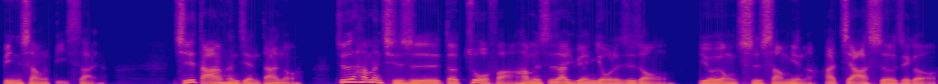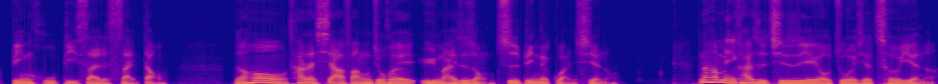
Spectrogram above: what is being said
冰上的比赛？其实答案很简单哦，就是他们其实的做法，他们是在原有的这种游泳池上面呢，它架设这个冰壶比赛的赛道，然后它在下方就会预埋这种制冰的管线哦。那他们一开始其实也有做一些测验啊，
